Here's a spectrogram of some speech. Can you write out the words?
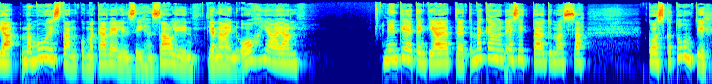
ja mä muistan, kun mä kävelin siihen saliin ja näin ohjaajan, niin tietenkin ajattelin, että mä käyn esittäytymässä, koska tunti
